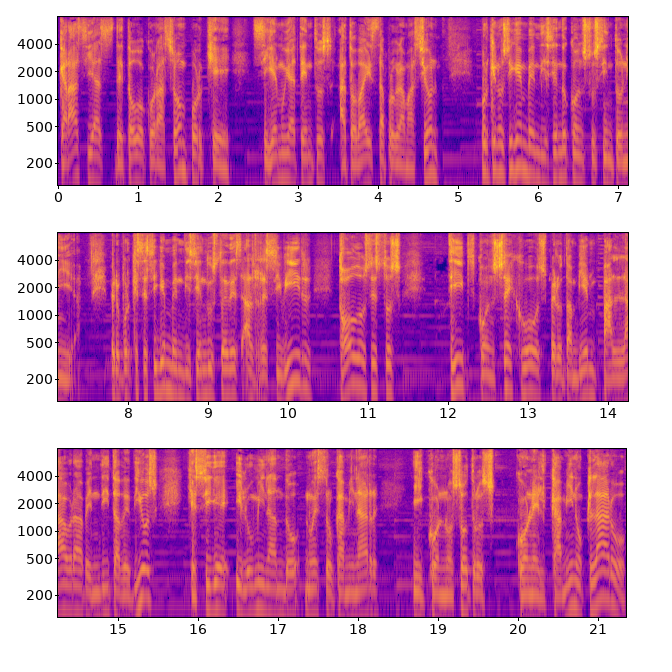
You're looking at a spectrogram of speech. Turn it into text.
Gracias de todo corazón porque siguen muy atentos a toda esta programación porque nos siguen bendiciendo con su sintonía, pero porque se siguen bendiciendo ustedes al recibir todos estos tips, consejos, pero también palabra bendita de Dios que sigue iluminando nuestro caminar y con nosotros con el camino claro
